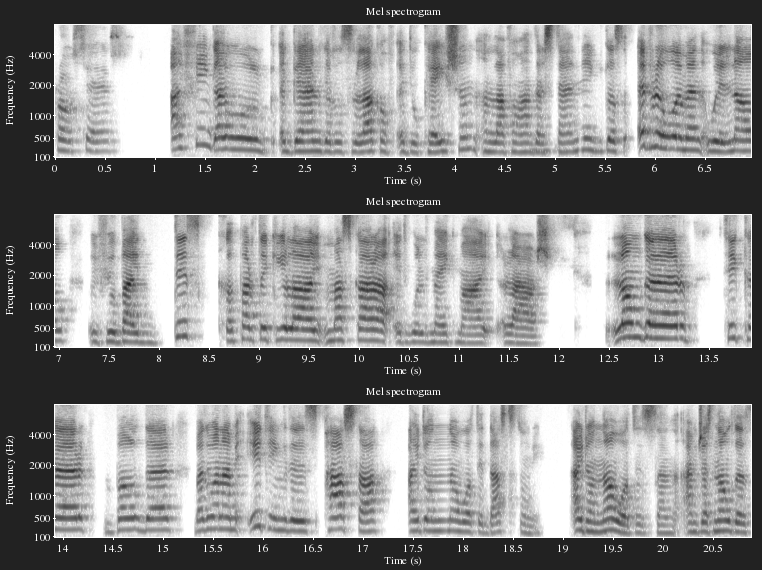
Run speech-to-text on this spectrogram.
process. I think I will again get this lack of education and lack of understanding because every woman will know if you buy this particular mascara, it will make my lash longer, thicker, bolder. But when I'm eating this pasta, I don't know what it does to me. I don't know what is, I'm just know that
